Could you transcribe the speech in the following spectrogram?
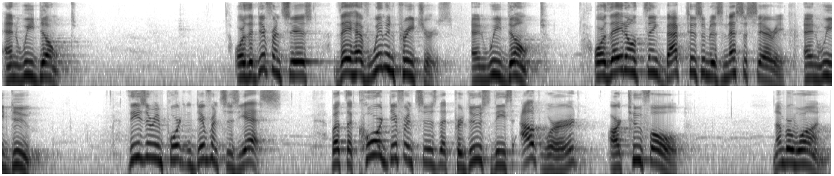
and we don't. Or the difference is, they have women preachers and we don't. Or they don't think baptism is necessary and we do. These are important differences, yes, but the core differences that produce these outward are twofold. Number one,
